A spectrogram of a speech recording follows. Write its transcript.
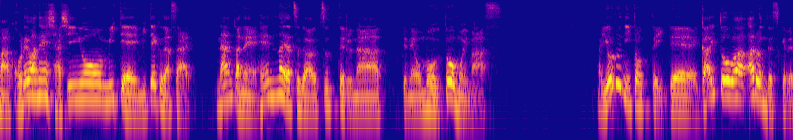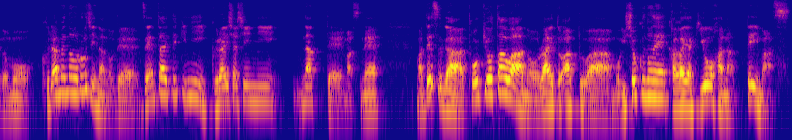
まあこれはね、写真を見てみてください。なんかね、変なやつが写ってるなーってね、思うと思います。まあ、夜に撮っていて、街灯はあるんですけれども、暗めの路地なので、全体的に暗い写真になってますね。まあ、ですが、東京タワーのライトアップは、もう異色のね、輝きを放っています。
